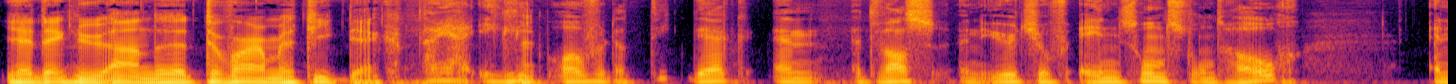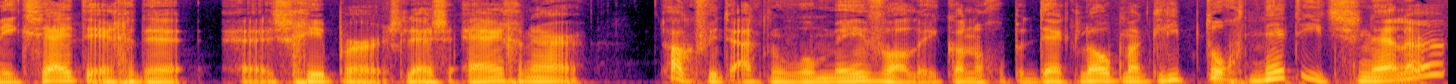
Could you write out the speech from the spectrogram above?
Jij denkt nu aan de te warme tiekdek. Nou ja, ik liep over dat tiekdek en het was een uurtje of één, zon stond hoog. En ik zei tegen de eh, schipper slash eigenaar... Nou, ik vind het eigenlijk nog wel meevallen. Ik kan nog op het dek lopen, maar ik liep toch net iets sneller.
